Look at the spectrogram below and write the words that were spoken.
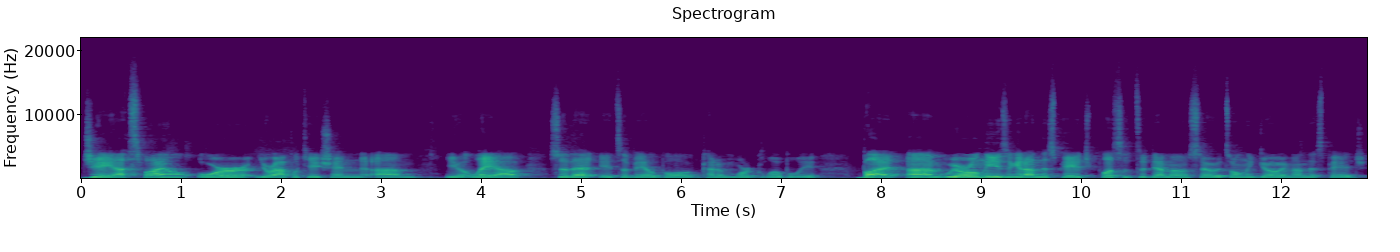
JS file or your application um, you know, layout so that it's available kind of more globally. But um, we were only using it on this page, plus it's a demo, so it's only going on this page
